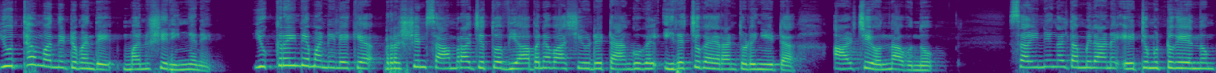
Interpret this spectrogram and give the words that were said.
യുദ്ധം വന്നിട്ടുമെന്തേ മനുഷ്യരിങ്ങനെ? യുക്രൈന്റെ മണ്ണിലേക്ക് റഷ്യൻ സാമ്രാജ്യത്വ വ്യാപനവാശിയുടെ ടാങ്കുകൾ ഇരച്ചുകയറാൻ തുടങ്ങിയിട്ട് ആഴ്ചയൊന്നാവുന്നു. സൈന്യങ്ങൾ തമ്മിലാണ് ഏറ്റുമുട്ടുകയെന്നും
